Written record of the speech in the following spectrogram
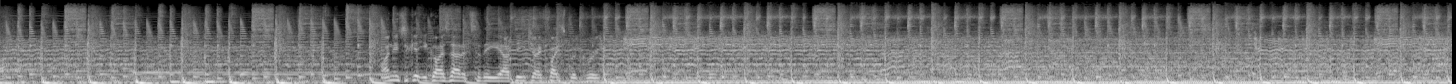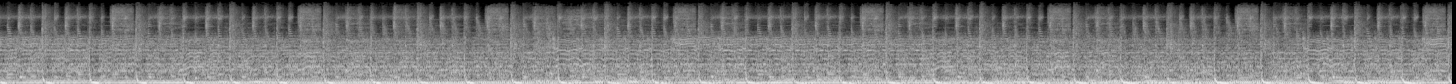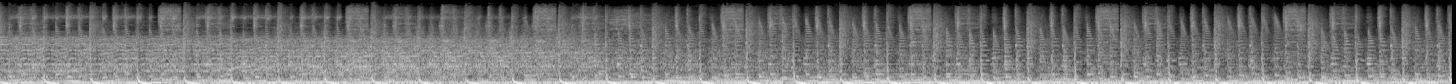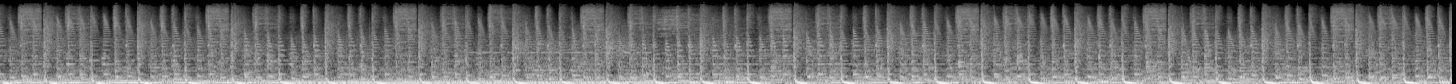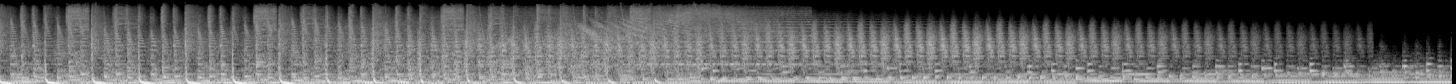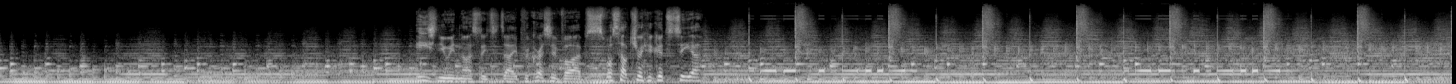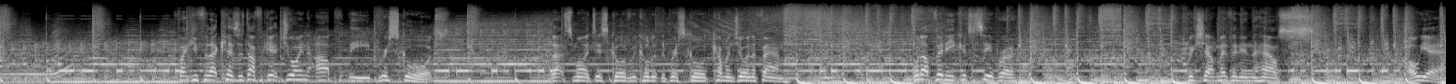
I need to get you guys added to the uh, DJ Facebook group. Nicely today. Progressive vibes. What's up, Tricker? Good to see you. Thank you for that, Keza. Don't forget, join up the Briscord. That's my Discord. We call it the Briscord. Come and join the fam. What up, Vinny? Good to see you, bro. Big shout, Melvin in the house. Oh, yeah.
